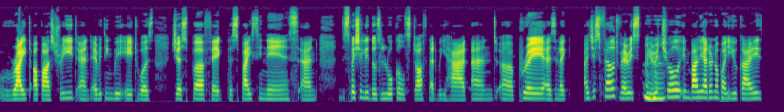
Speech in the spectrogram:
right up our street and everything we ate was just perfect the spiciness and especially those local stuff that we had and uh pray as in like I just felt very spiritual in Bali. I don't know about you guys.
